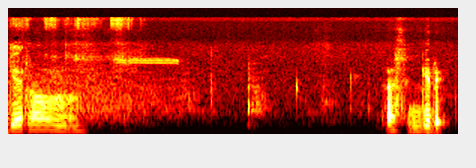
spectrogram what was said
Get them. Let's get it.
